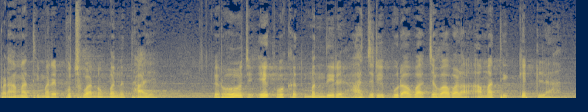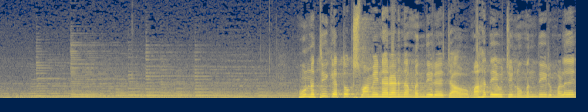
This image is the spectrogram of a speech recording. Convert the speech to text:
પણ આમાંથી મારે પૂછવાનું મન થાય કે રોજ એક વખત મંદિરે હાજરી પુરાવવા જવાવાળા આમાંથી કેટલા? હું નથી કહેતો કે સ્વામિનારાયણના મંદિરે જાઓ, મહાદેવજીનું મંદિર મળે.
